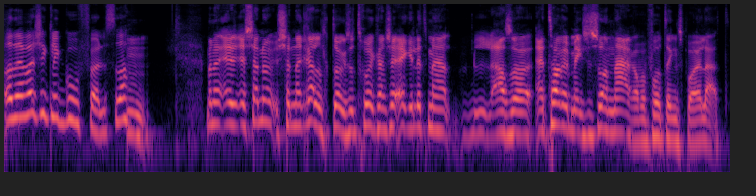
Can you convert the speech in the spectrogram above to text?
Og det var skikkelig god følelse, da. Men jeg, jeg kjenner generelt òg, så tror jeg kanskje jeg er litt mer Altså, Jeg tar meg ikke så nær av å få ting spoilet.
